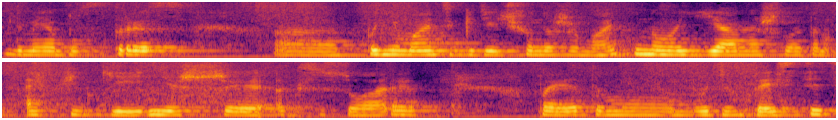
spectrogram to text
Для меня был стресс а, понимать, где что нажимать, но я нашла там офигеннейшие аксессуары. Поэтому будем тестить.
